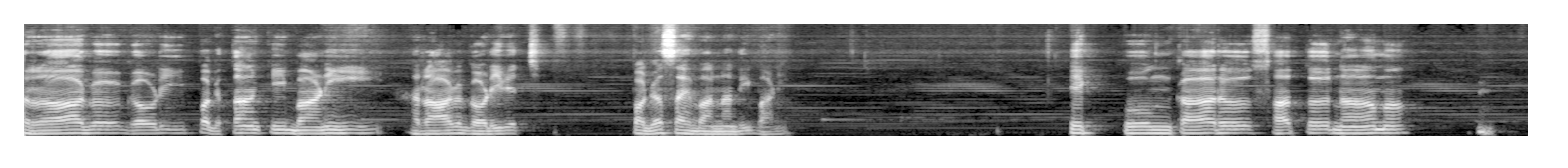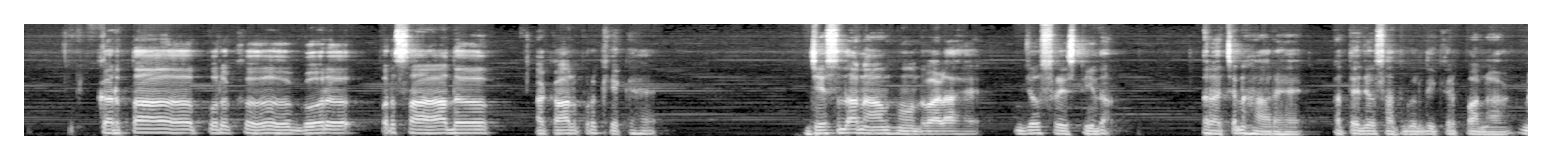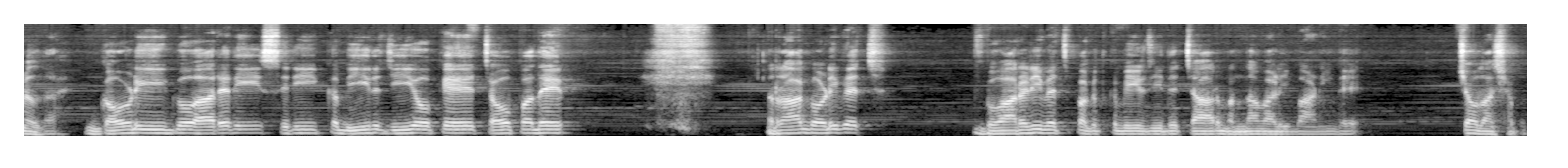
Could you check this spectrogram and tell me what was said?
ਰਾਗ ਗੌੜੀ ਭਗਤਾਂ ਕੀ ਬਾਣੀ? ਰਾਗ ਗੌੜੀ ਵਿੱਚ ਭਗਤ ਸਹਿਬਾਨਾਂ ਦੀ ਬਾਣੀ। ਇੱਕ ਓੰਕਾਰ ਸਤਨਾਮ, ਕਰਤਾ ਪੁਰਖ ਗੁਰ ਪ੍ਰਸਾਦ। ਅਕਾਲ ਪੁਰਖ ਇੱਕ ਹੈ, ਜਿਸ ਦਾ ਨਾਮ ਹੋਂਦ ਵਾਲਾ ਹੈ, ਜੋ ਸ੍ਰਿਸ਼ਟੀ ਦਾ ਰਚਨਹਾਰ ਹੈ। ਅਤੇ ਜੋ ਸਤਿਗੁਰ ਦੀ ਕਿਰਪਾ ਨਾਲ ਮਿਲਦਾ ਹੈ। ਗੌੜੀ ਗੁਆਰਰੀ ਸ੍ਰੀ ਕਬੀਰ ਜੀਓ ਕੇ ਚੌਪਦੇ। ਰਾਗ ਗੌੜੀ ਵਿੱਚ ਗੁਆਰਰੀ ਵਿੱਚ ਭਗਤ ਕਬੀਰ ਜੀ ਦੇ ਚਾਰ ਬੰਦਾਂ ਵਾਲੀ ਬਾਣੀ ਦੇ 14 ਸ਼ਬਦ।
